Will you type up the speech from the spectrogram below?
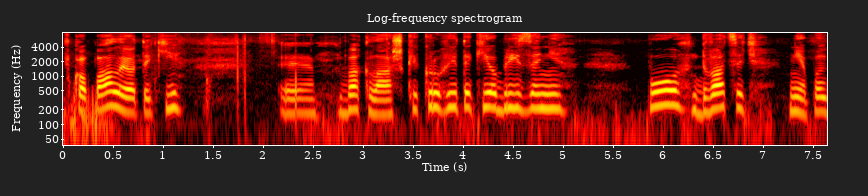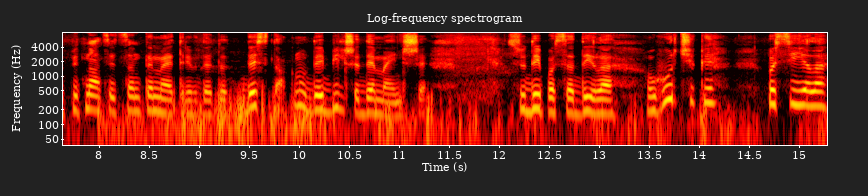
Вкопали отакі е, баклажки, круги такі обрізані по 20, ні, по 15 сантиметрів, де то- десь так, ну де більше, де менше. Сюди посадила огурчики, посіяла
